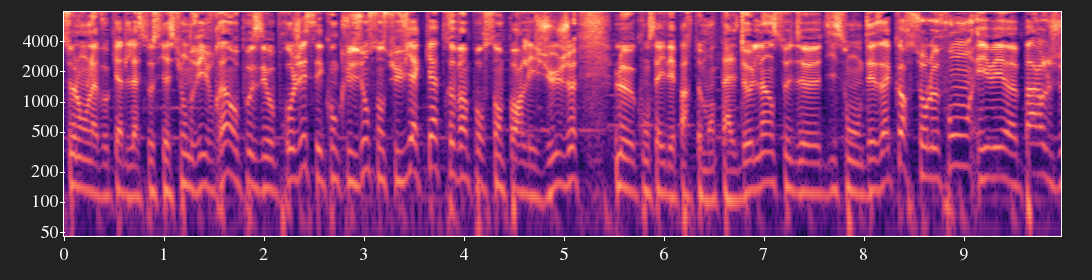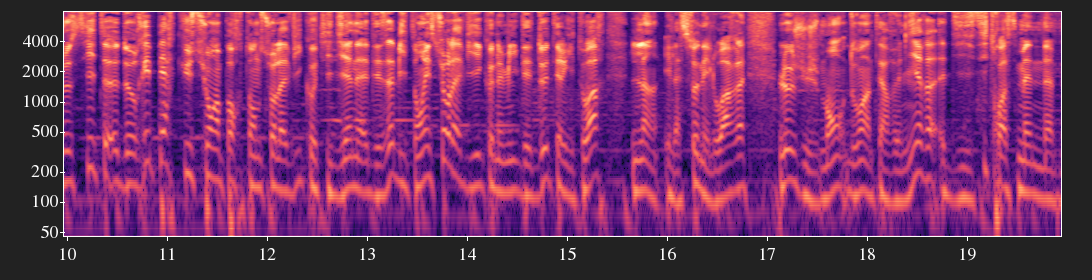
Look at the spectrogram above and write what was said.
Selon l'avocat de l'association de riverains opposés au projet, ces conclusions sont suivies à 80% par les juges. Le conseil départemental de l'Ain se dit son désaccord sur le fond et euh, parle, je cite, de répercussions importantes sur la vie quotidienne des habitants et sur la vie économique des deux territoires, l'Ain et la Saône-et-Loire. Le jugement doit intervenir d'ici trois semaines.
